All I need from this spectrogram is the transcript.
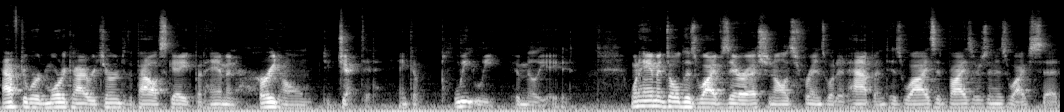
Afterward, Mordecai returned to the palace gate, but Haman hurried home, dejected and completely humiliated. When Haman told his wife Zeresh and all his friends what had happened, his wise advisers and his wife said,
